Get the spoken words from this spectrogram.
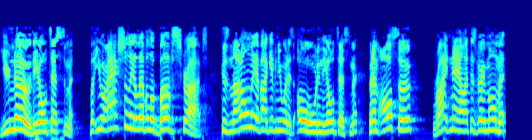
You know the Old Testament. But you are actually a level above scribes. Because not only have I given you what is old in the Old Testament, but I'm also, right now, at this very moment,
